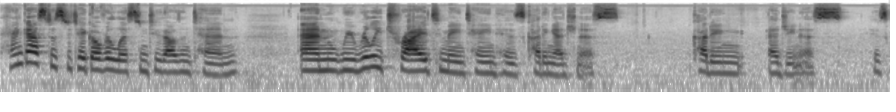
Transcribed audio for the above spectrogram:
Hank asked us to take over the list in 2010, and we really tried to maintain his cutting edgeness cutting edginess, his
